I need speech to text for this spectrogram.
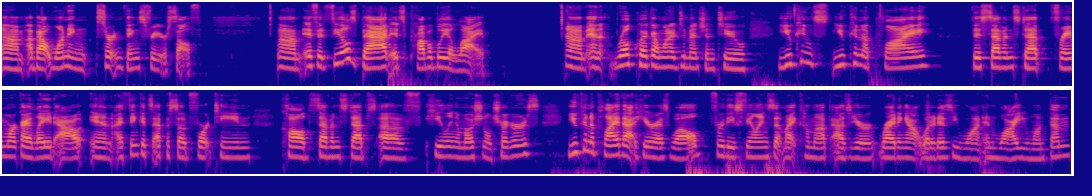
um, about wanting certain things for yourself? Um, if it feels bad, it's probably a lie. Um, and real quick, I wanted to mention too, you can you can apply the seven step framework I laid out in I think it's episode 14 called Seven Steps of Healing Emotional Triggers. You can apply that here as well for these feelings that might come up as you're writing out what it is you want and why you want them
